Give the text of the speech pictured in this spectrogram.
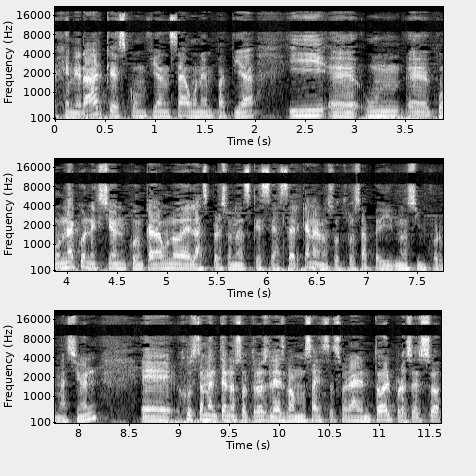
generar, que es confianza, una empatía y eh, un, eh, con una conexión con cada una de las personas que se acercan a nosotros a pedirnos información. Eh, justamente nosotros les vamos a asesorar en todo el proceso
